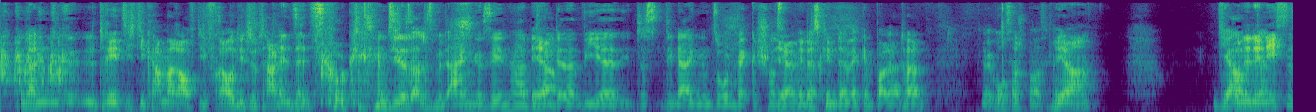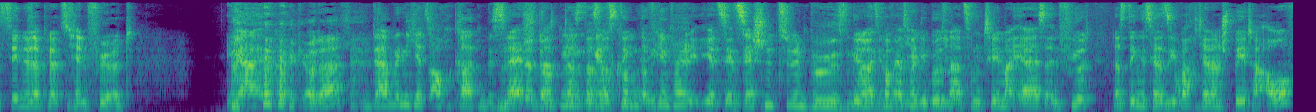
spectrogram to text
Und dann äh, dreht sich die Kamera auf die Frau, die total entsetzt guckt. Und die das alles mit eingesehen hat, Ja. wie, der, wie er das, den eigenen Sohn weggeschossen Ja, hat. wie das Kind da weggeballert hat. Ja, großer Spaß. Ja. Ja, und in der nächsten Szene ist er plötzlich entführt. Ja, Oder? da bin ich jetzt auch gerade ein bisschen Nee, das- Stocken. das- das- Jetzt das kommt Ding- auf jeden Fall Jetzt, jetzt, der Schnitt zu den Bösen. Genau, jetzt kommen erstmal die. Bösen also zum Thema, er ist entführt. Das Ding ist ja, sie wacht ja dann später auf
